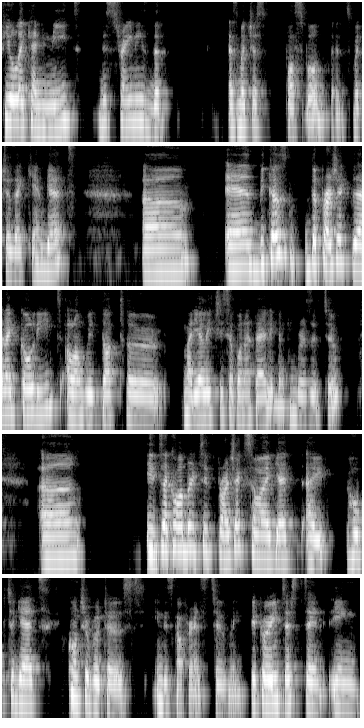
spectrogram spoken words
feel like I need these trainings that as much as possible as much as I can get. Um, and because the project that I co-lead along with Dr. Maria Leticia Bonatelli back in Brazil too, um, it's a collaborative project. So I get, I hope to get contributors in this conference to too. People interested in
